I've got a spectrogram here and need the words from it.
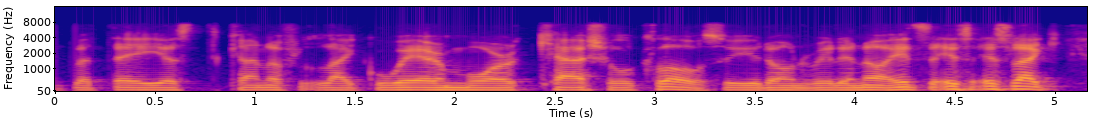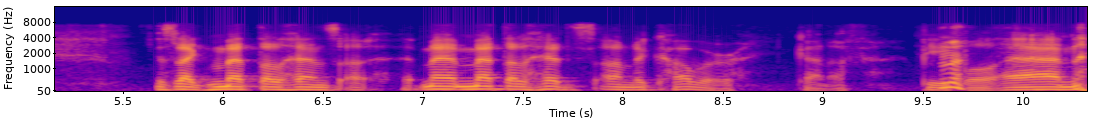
it, but they just kind of like wear more casual clothes, so you don't really know. It's it's it's like it's like metalheads uh, me- metalheads undercover kind of people, and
